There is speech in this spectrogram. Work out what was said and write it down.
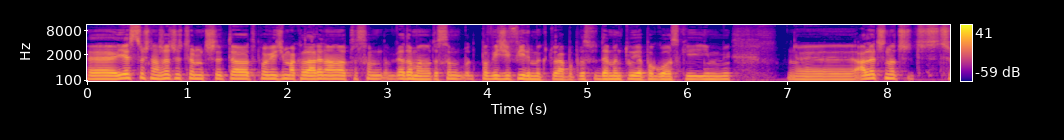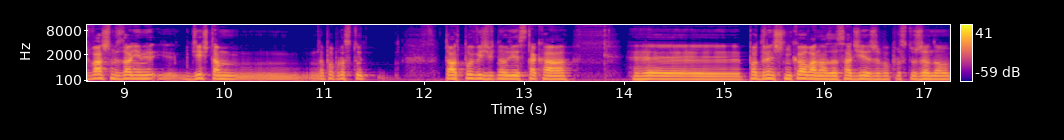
e, jest coś na rzeczy, czy, czy te odpowiedzi McLarena, no to są, wiadomo, no to są odpowiedzi firmy, która po prostu dementuje pogłoski i ale czy, no, czy, czy, waszym zdaniem gdzieś tam no po prostu ta odpowiedź no, jest taka podręcznikowa na zasadzie, że po prostu, że no,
